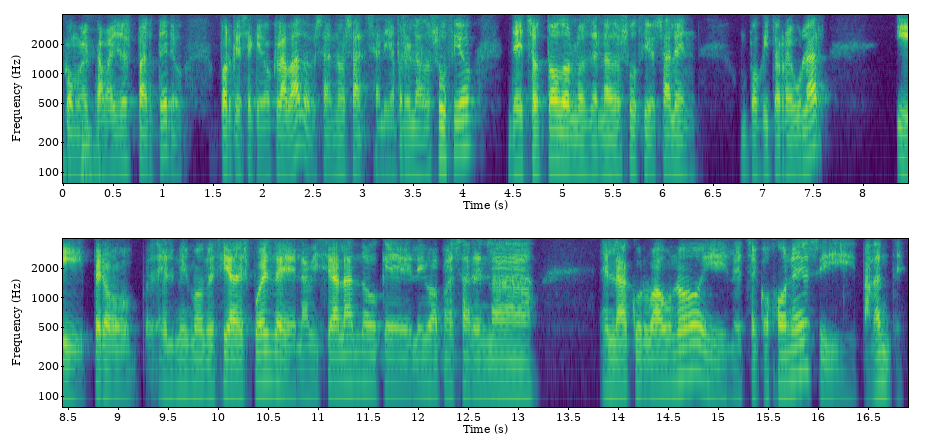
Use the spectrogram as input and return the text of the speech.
como el caballo espartero, porque se quedó clavado, o sea, no salía por el lado sucio. De hecho, todos los del lado sucio salen un poquito regular. Y, pero él mismo decía después de la avisé a Lando que le iba a pasar en la, en la curva 1 y le eché cojones y para adelante.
